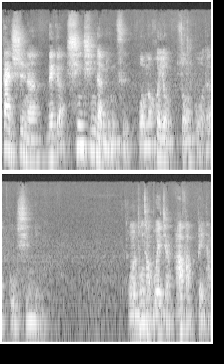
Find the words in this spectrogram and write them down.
但是呢，那个星星的名字，我们会用中国的古星名。我们通常不会讲阿尔法、贝塔、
